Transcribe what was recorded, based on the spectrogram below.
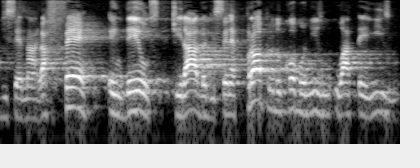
de cenário, a fé em Deus tirada de cena, é próprio do comunismo o ateísmo.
